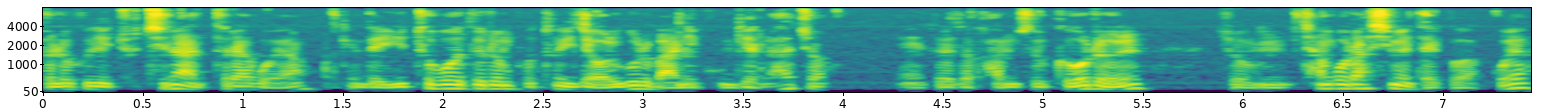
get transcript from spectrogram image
별로 그게 좋지는 않더라고요. 근데 유튜버들은 보통 이제 얼굴을 많이 공개를 하죠. 예, 그래서 감수 그거를 좀 참고를 하시면 될 것 같고요.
